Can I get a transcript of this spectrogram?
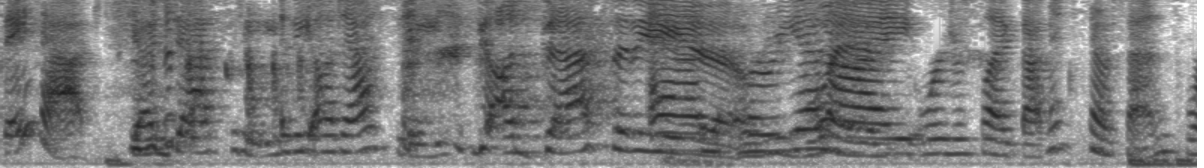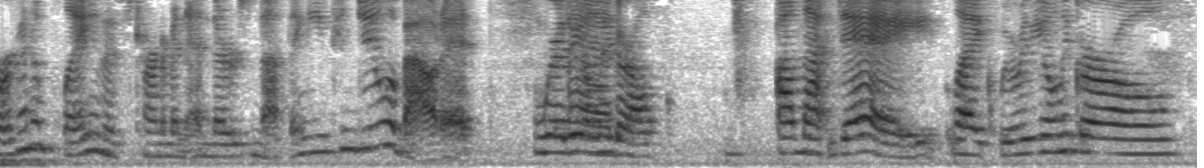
say that The audacity. the audacity The audacity and Maria and. I were just like, that makes no sense. We're gonna play in this tournament, and there's nothing you can do about it. We're the only girls. On that day, like we were the only girls.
